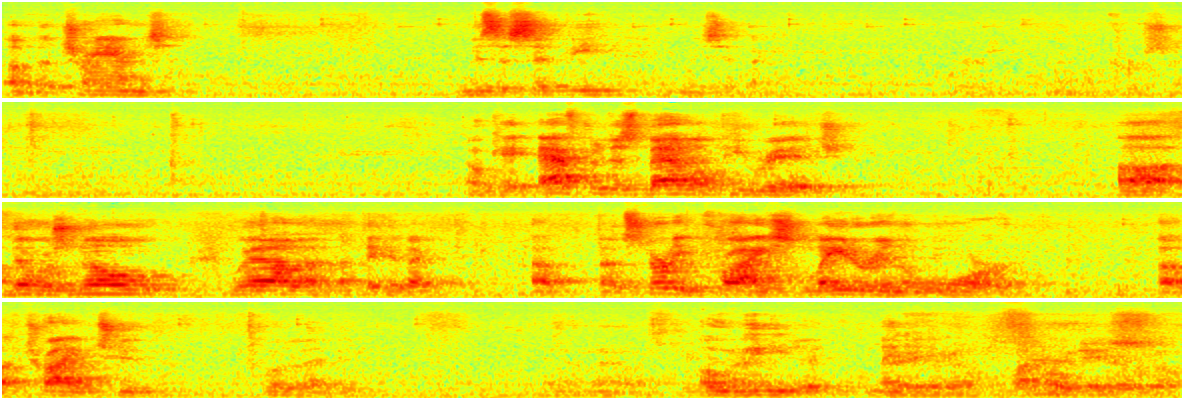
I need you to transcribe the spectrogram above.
of the trans Mississippi. Let me see if I can, where is it? Where am I cursing? Okay, after this battle of Pea Ridge, uh, there was no, well, I I it back. Uh, uh, Sterling Price, later in the war, uh, tried to, what did I do? Oh, you need to make it. There you go. There we go.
